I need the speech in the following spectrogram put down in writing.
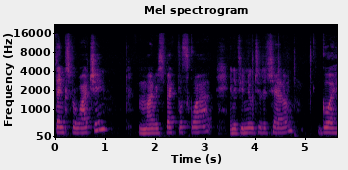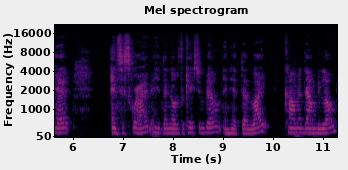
Thanks for watching, my respectful squad. And if you're new to the channel, go ahead and subscribe and hit that notification bell and hit that like, comment down below.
